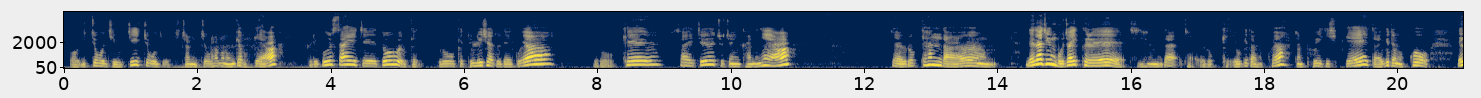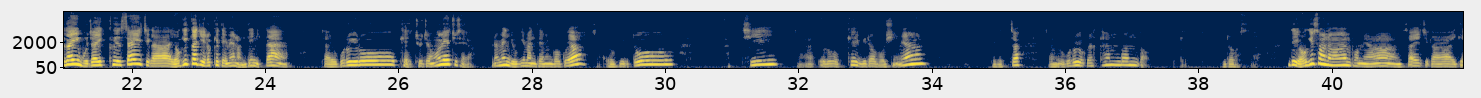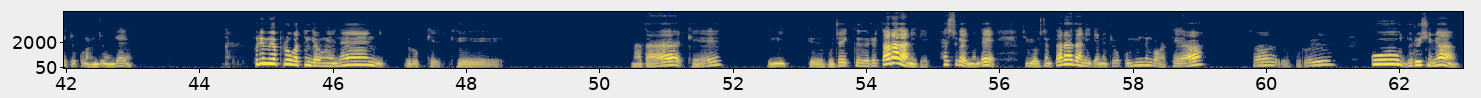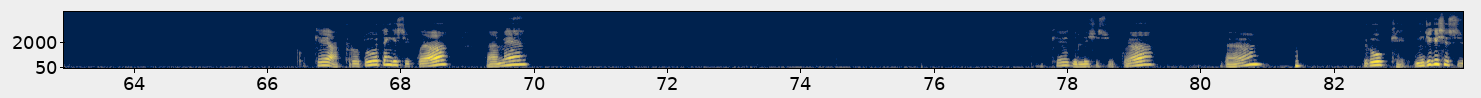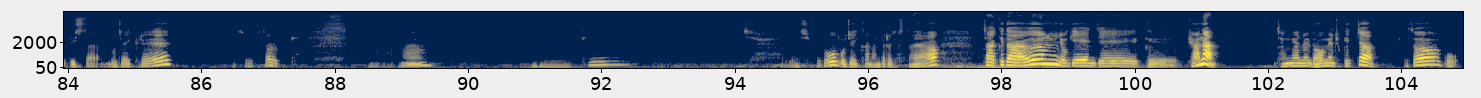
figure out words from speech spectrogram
뭐 이쪽을 지울지 이쪽을 지울지 저는 이쪽으로 한번 옮겨 볼게요. 그리고 사이즈도 이렇게 이렇게 돌리셔도 되고요. 이렇게 사이즈 조정이 가능해요. 자, 이렇게 한 다음 내가 지금 모자이크를 죄송합니다. 자, 이렇게 여기다 놓고요. 좀 보이기 쉽게. 자, 여기다 놓고 내가 이 모자이크 사이즈가 여기까지 이렇게 되면 안 되니까 자, 요거를 이렇게 조정을 해 주세요. 그러면 여기만 되는 거고요. 자, 여기도 같이 자, 이렇게 밀어 보시면 되겠죠? 자, 요거를 이렇게 한 번 더 이렇게 밀어 봤어요. 근데 여기서는 보면 사이즈가 이게 조금 안 좋은 게 프리미어 프로 같은 경우에는 이렇게 그 마다 이렇게 이미 그 모자이크를 따라다니게 할 수가 있는데 지금 여기서는 따라다니기에는 조금 힘든 것 같아요. 그래서 요거를 꾹 누르시면 이렇게 앞으로도 당길 수 있고요. 그 다음에 이렇게 늘리실 수 있고요. 그 다음 이렇게 움직이실 수도 있어요. 모자이크를 여기서 이렇게 아, 이렇게 자, 이런 식으로 모자이크가 만들어졌어요. 자, 그 다음 여기에 이제 그 변환 장면을 넣으면 좋겠죠? 그래서 뭐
